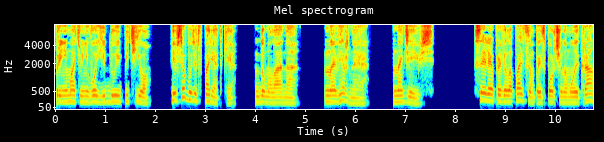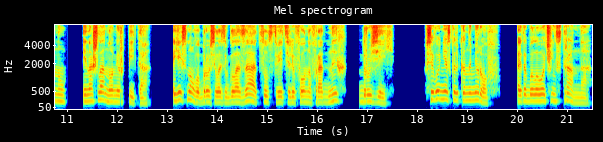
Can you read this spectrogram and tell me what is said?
принимать у него еду и питье, и все будет в порядке, думала она. Наверное, надеюсь. Селия провела пальцем по испорченному экрану и нашла номер Пита. Ей снова бросилось в глаза отсутствие телефонов родных, друзей. Всего несколько номеров. Это было очень странно.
